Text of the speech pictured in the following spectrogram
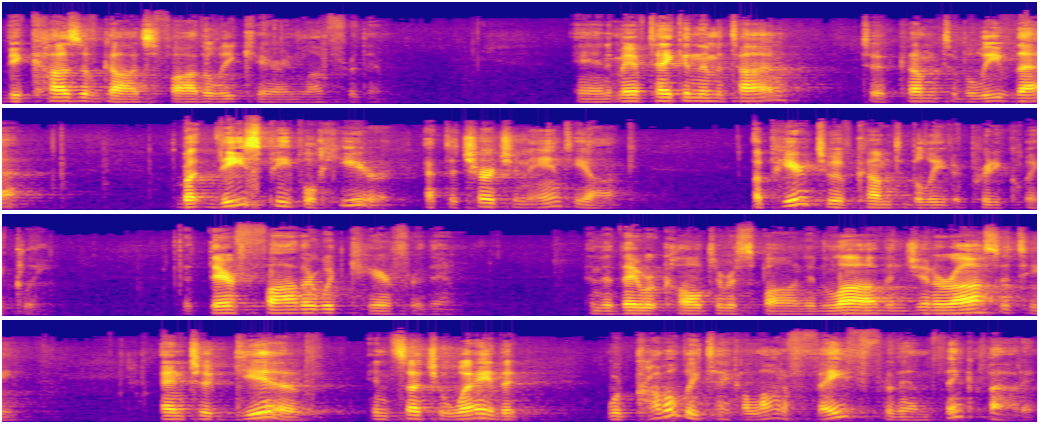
because of God's fatherly care and love for them. And it may have taken them a time to come to believe that. But these people here at the church in Antioch appear to have come to believe it pretty quickly that their Father would care for them and that they were called to respond in love and generosity and to give in such a way that would probably take a lot of faith for them. Think about it.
